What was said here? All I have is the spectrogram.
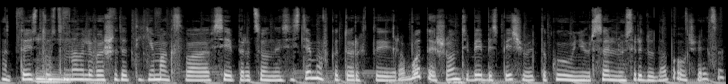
А, то есть ты устанавливаешь этот Emacs во все операционные системы, в которых ты работаешь, и он тебе обеспечивает такую универсальную среду, да, получается?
